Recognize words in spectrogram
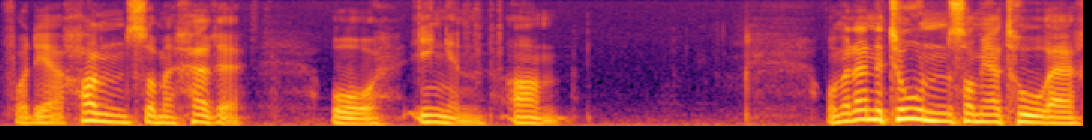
for det er han som er herre, og ingen annen. Og med denne tonen som jeg tror er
